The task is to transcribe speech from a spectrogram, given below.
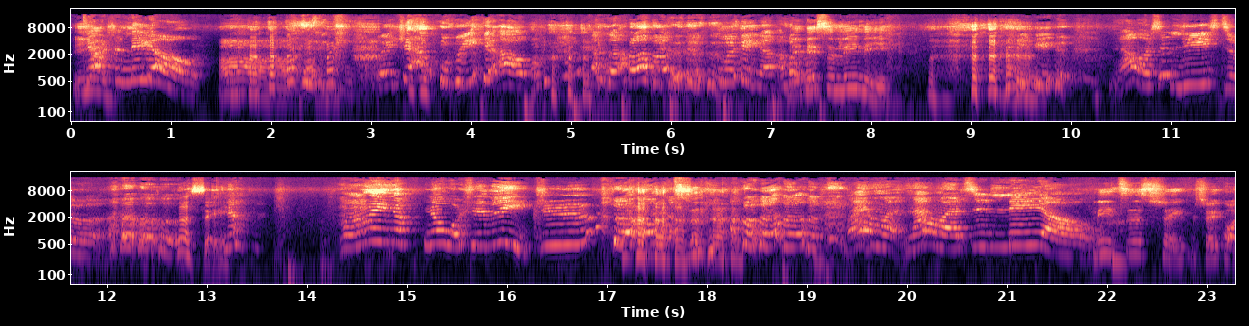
一样是 Leo。啊。我想不要。不要。妹妹是 Lily，那我是 Lisa。那谁？妈咪呢？那我是荔枝。是啊，那我那我是 Leo。荔枝水水果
